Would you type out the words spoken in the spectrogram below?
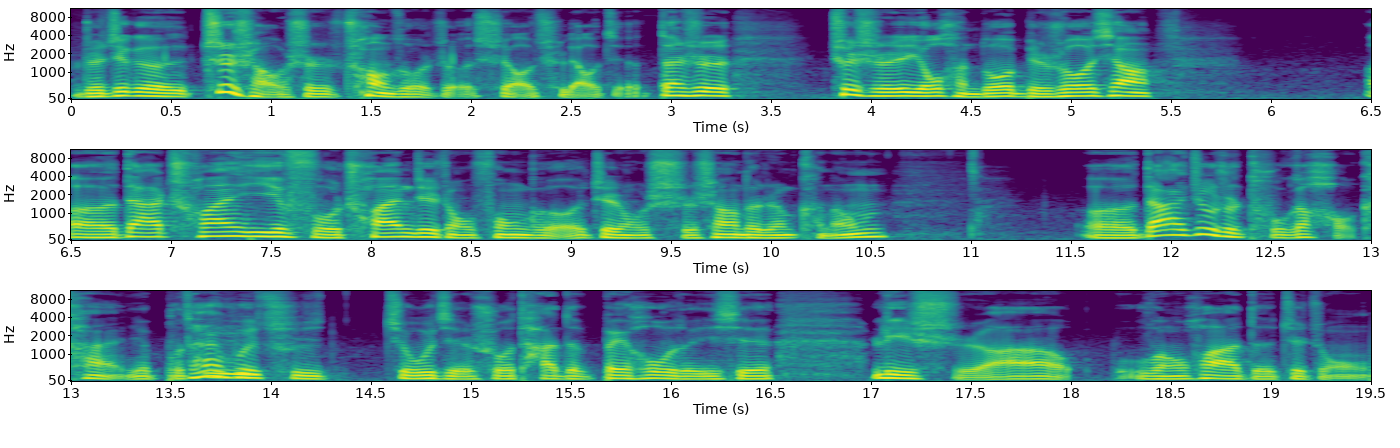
我觉得这个至少是创作者需要去了解。但是确实有很多，比如说像呃，大家穿衣服穿这种风格、这种时尚的人，可能呃，大家就是图个好看，也不太会嗯去纠结说它的背后的一些历史啊、文化的这种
